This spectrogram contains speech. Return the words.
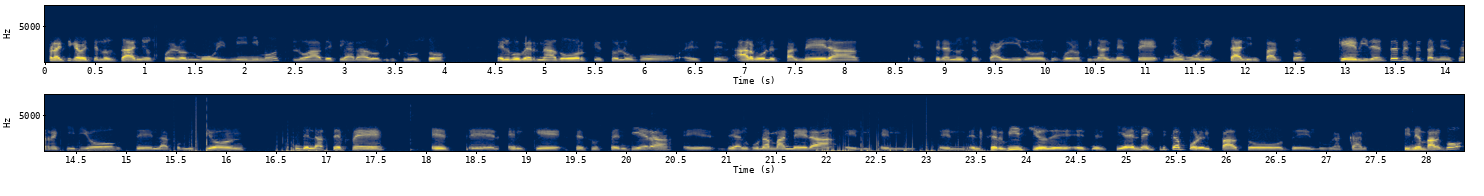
prácticamente los daños fueron muy mínimos, lo ha declarado incluso el gobernador, que solo hubo este, árboles, palmeras, este, anuncios caídos. Bueno, finalmente no hubo un tal impacto que evidentemente también se requirió de la comisión de la CFE este, el que se suspendiera eh, de alguna manera el, el, el, servicio de energía eléctrica por el paso del huracán. Sin embargo,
